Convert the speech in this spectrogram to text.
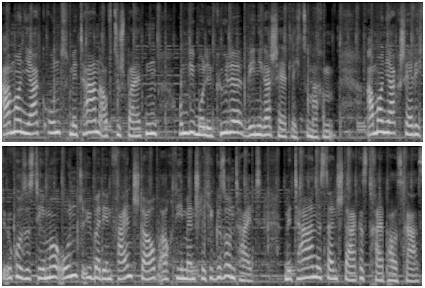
Ammoniak und Methan aufzuspalten, um die Moleküle weniger schädlich zu machen. Ammoniak schädigt Ökosysteme und über den Feinstaub auch die menschliche Gesundheit. Methan ist ein starkes Treibhausgas.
